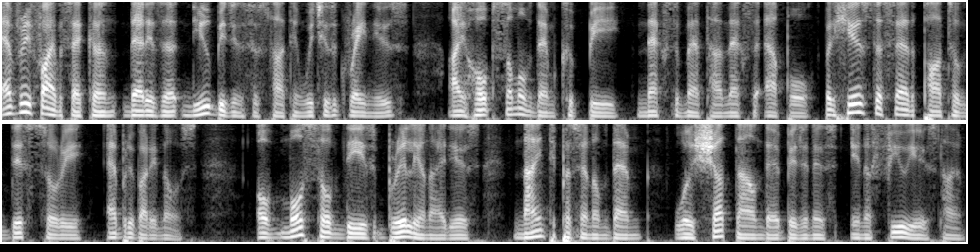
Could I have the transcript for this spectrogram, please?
Every five seconds, there is a new business starting, which is great news. I hope some of them could be next to Meta, next to Apple. But here's the sad part of this story everybody knows. Of most of these brilliant ideas, 90% of them will shut down their business in a few years' time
